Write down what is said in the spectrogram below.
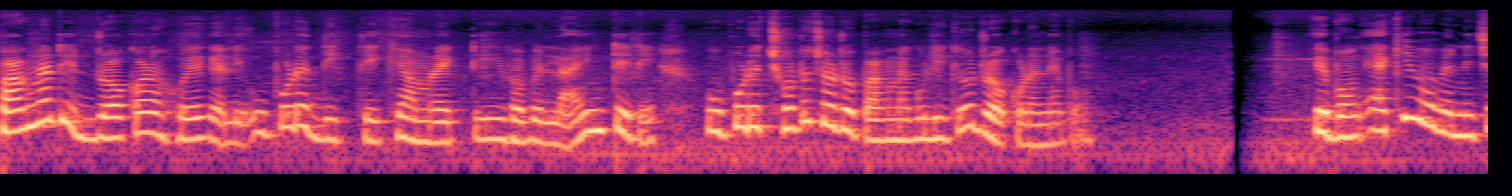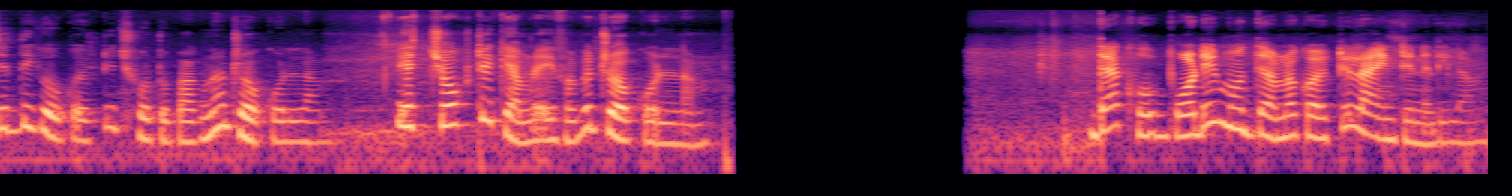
পাখনাটি ড্র করা হয়ে গেলে উপরের দিক থেকে আমরা একটি এইভাবে লাইন টেনে উপরে ছোট ছোট পাখনাগুলিকেও ড্র করে নেব। এবং একইভাবে নিচের দিকেও কয়েকটি ছোট পাখনা ড্র করলাম। এর চোখটিকে আমরা এইভাবে ড্র করলাম। দেখো বডির মধ্যে আমরা কয়েকটি লাইন টেনে দিলাম।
